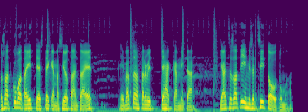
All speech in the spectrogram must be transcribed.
Osaat kuvata ittees tekemässä jotain tai et, ei välttämättä tarvitse tehdäkään mitään. Ja että sä saat ihmiset sitoutumaan.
